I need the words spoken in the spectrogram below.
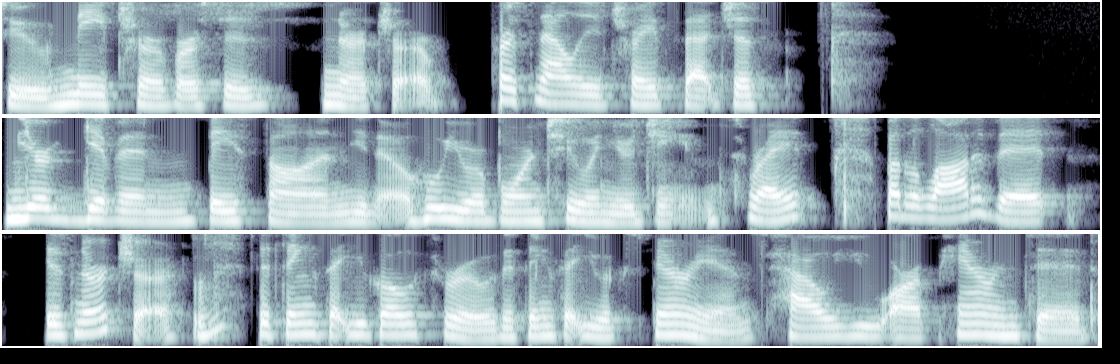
to nature versus nurture, personality traits that just you're given based on, you know, who you were born to and your genes, right? But a lot of it is nurture. Mhm. The things that you go through, the things that you experience, how you are parented,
